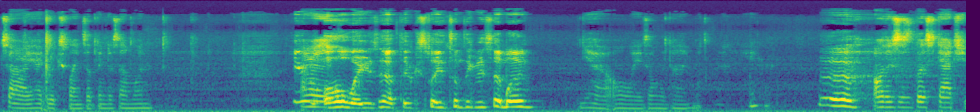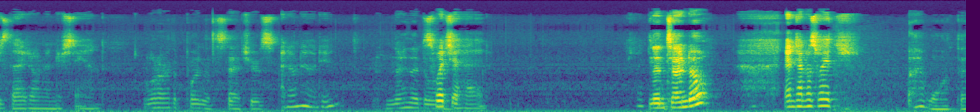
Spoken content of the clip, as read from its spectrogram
Sorry, I had to explain something to someone. You always have to explain something to someone. Yeah, always, all the time. Here? Ugh. Oh, this is the statues that I don't understand. what are the point of the statues? I don't know, dude. Neither do Switch I. ahead. Nintendo? Nintendo Switch. I want that.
